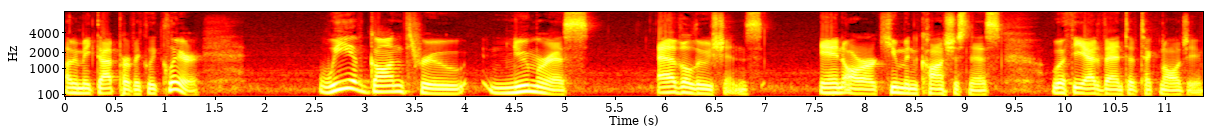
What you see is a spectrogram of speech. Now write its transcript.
Let me make that perfectly clear. We have gone through numerous evolutions in our human consciousness with the advent of technology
